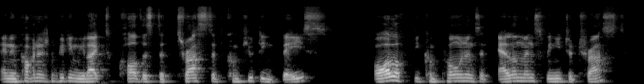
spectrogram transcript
and in confidential computing, we like to call this the trusted computing base. All of the components and elements we need to trust.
